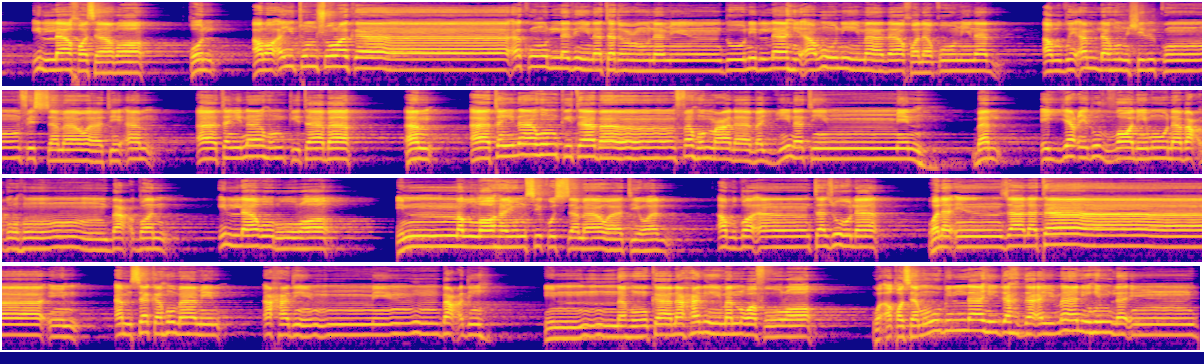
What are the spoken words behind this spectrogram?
إلا خسارا. قل أرأيتم شركاءكم الذين تدعون من دون الله أروني ماذا خلقوا من الأرض أم لهم شرك في السماوات أم آتيناهم كتابا أم آتيناهم كتابا فهم على بينة منه بل إن يعد الظالمون بعضهم بعضا إلا غرورا. إن الله يمسك السماوات والأرض أن تزولا. ولئن زالتا إن أمسكهما من أحد من بعده إنه كان حليما غفورا وأقسموا بالله جهد أيمانهم لئن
